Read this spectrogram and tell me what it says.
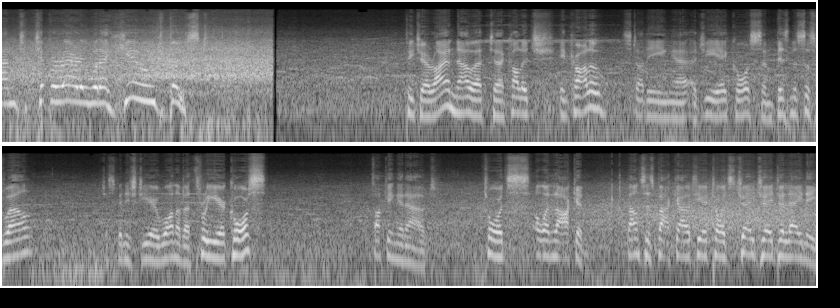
and Tipperary with a huge boost. PJ Ryan now at uh, college in Carlow, studying uh, a GA course and business as well. Just finished year one of a three-year course. Tucking it out towards Eoin Larkin. Bounces back out here towards JJ Delaney.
